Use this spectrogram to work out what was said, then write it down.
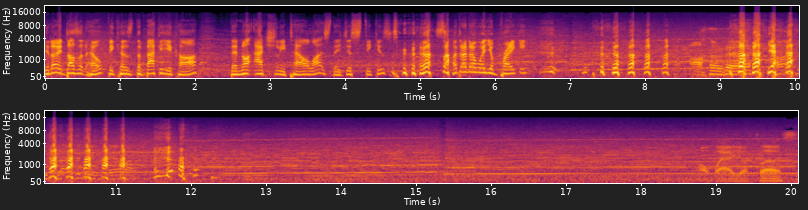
You know, it doesn't help because the back of your car, they're not actually tail lights, they're just stickers. so I don't know when you're braking. Oh, really? Yeah. Oh, I just I didn't even realise. Oh, wow, you're close.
